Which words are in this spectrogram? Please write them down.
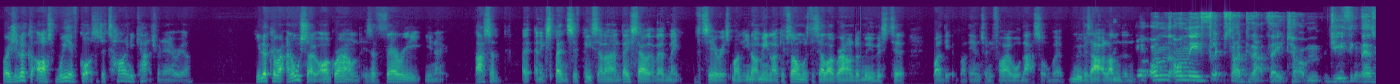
Whereas you look at us, we have got such a tiny catchment area. You look around, and also our ground is a very, you know, that's a, an expensive piece of land. They sell it, they'd make serious money. You know what I mean? Like if someone was to sell our ground and move us to by the by the M25 or that sort of move us out of London. On on the flip side to that, though, Tom, do you think there's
